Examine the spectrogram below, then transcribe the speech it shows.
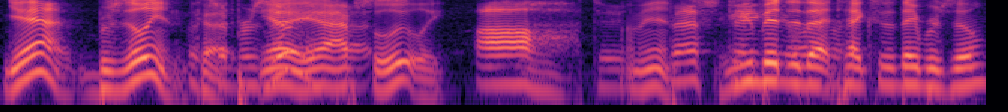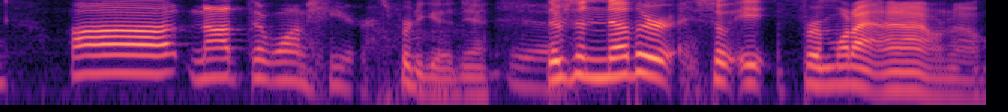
Yeah, Brazilian It's a cut. Brazilian yeah, yeah, cut. absolutely. Ah, dude, I'm in. best. Have you been to you'll that Texas de Brazil? Uh, not the one here. It's pretty good. Yeah. Yeah. There's another. So it from what I I don't know,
